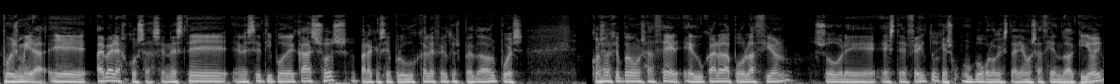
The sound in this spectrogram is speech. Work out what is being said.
Pues mira, eh, hay varias cosas. En este, en este tipo de casos, para que se produzca el efecto espectador, pues Cosas que podemos hacer, educar a la población sobre este efecto, que es un poco lo que estaríamos haciendo aquí hoy,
